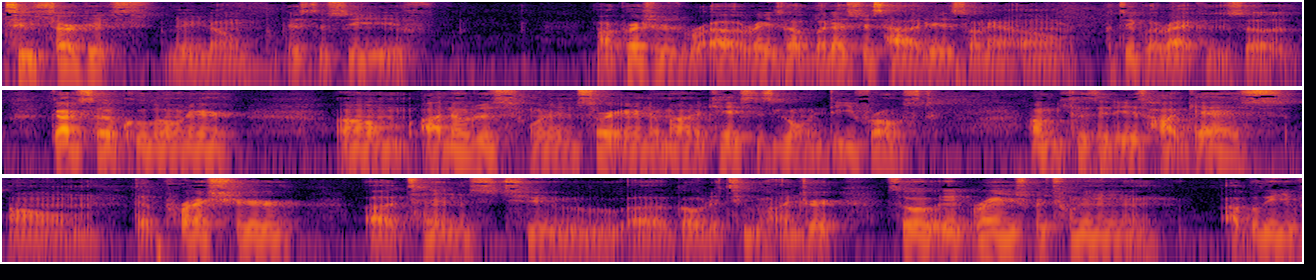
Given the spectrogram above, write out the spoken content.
two circuits, you know, just to see if my pressures uh, raise up, but that's just how it is on that um, particular rack because it's uh, got a subcooler on there. Um, I noticed when certain amount of cases go in defrost, um, because it is hot gas, um, the pressure uh, tends to uh, go to 200. So it ranged between, I believe,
